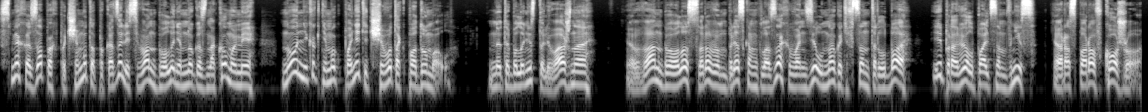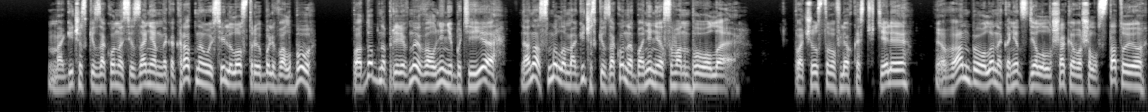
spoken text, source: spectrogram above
смех и запах почему-то показались Ван Буэлэ немного знакомыми, но он никак не мог понять, от чего так подумал. Но это было не столь важно. Ван Буэлэ с суровым блеском в глазах вонзил ноготь в центр лба и провёл пальцем вниз, распоров кожу. Магический закон осязания многократно усилил острую боль во лбу. Подобно приливной волне небытия, она смыла магический закон обоняния с Ван Буэлэ. Почувствовав легкость в теле, Ван Буэлэ наконец сделал шаг и вошел в статую.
